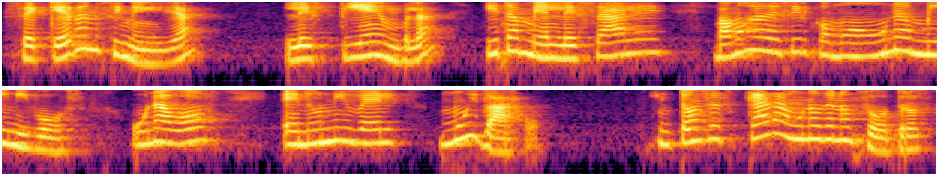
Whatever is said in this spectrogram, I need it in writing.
se quedan sin ella, les tiembla y también les sale, vamos a decir, como una mini voz, una voz en un nivel muy bajo. Entonces, cada uno de nosotros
